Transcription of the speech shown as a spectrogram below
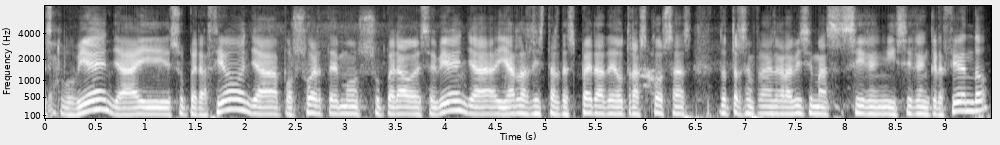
estuvo bien, ya hay superación, ya por suerte hemos superado ese bien, ya, ya las listas de espera de otras cosas, de otras enfermedades gravísimas siguen y siguen creciendo.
